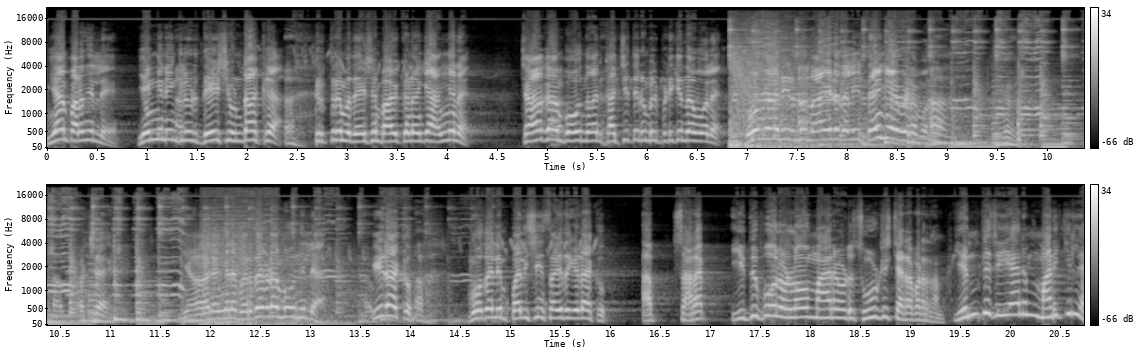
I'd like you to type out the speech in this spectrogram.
ഞാൻ പറഞ്ഞില്ലേ എങ്ങനെയെങ്കിലും ഒരു ദേഷ്യം ഉണ്ടാക്കുക. കൃത്രിമ ദേഷ്യം ഭാവിക്കണമെങ്കിൽ അങ്ങനെ. ചാകാൻ പോകുന്നവൻ കച്ചിത്തിരുമ്പിൽ പിടിക്കുന്ന പോലെ. പോകാനിരുന്ന നായയുടെ തലയിൽ തേങ്ങ പക്ഷേ ഞാൻ അങ്ങനെ വെറുതെ വിടാൻ പോകുന്നില്ല. ഈടാക്കും. മുതലും പലിശയും സഹിതം ഈടാക്കും. സാറേ ഇതുപോലുള്ളവന്മാരോട് സൂക്ഷിച്ചിടപെടണം എന്ത് ചെയ്യാനും മടിക്കില്ല.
